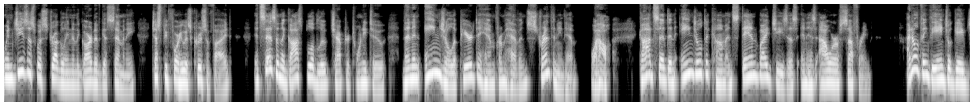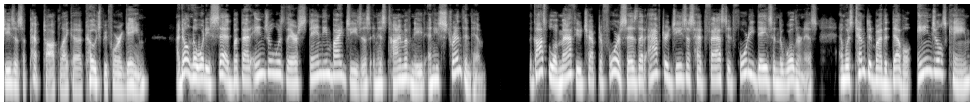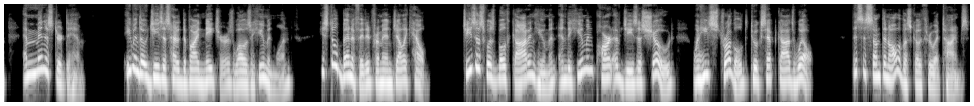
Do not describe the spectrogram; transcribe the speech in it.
When Jesus was struggling in the Garden of Gethsemane just before he was crucified, it says in the Gospel of Luke, chapter 22, then an angel appeared to him from heaven, strengthening him. Wow. God sent an angel to come and stand by Jesus in his hour of suffering. I don't think the angel gave Jesus a pep talk like a coach before a game. I don't know what he said, but that angel was there standing by Jesus in his time of need and he strengthened him. The Gospel of Matthew, chapter 4, says that after Jesus had fasted 40 days in the wilderness and was tempted by the devil, angels came and ministered to him. Even though Jesus had a divine nature as well as a human one, he still benefited from angelic help. Jesus was both God and human, and the human part of Jesus showed when he struggled to accept God's will. This is something all of us go through at times.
